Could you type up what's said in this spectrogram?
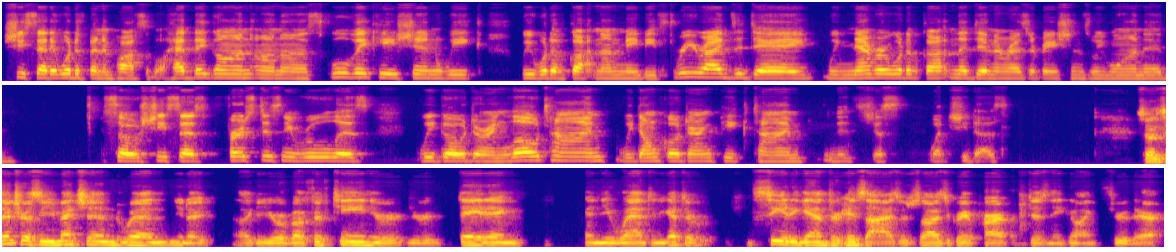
she said it would have been impossible. Had they gone on a school vacation week, we would have gotten on maybe three rides a day. We never would have gotten the dinner reservations we wanted. So she says, first Disney rule is we go during low time, we don't go during peak time. And it's just what she does. So it's interesting. You mentioned when, you know, like you were about 15, you're you're dating and you went and you got to see it again through his eyes, which is always a great part of Disney going through there.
